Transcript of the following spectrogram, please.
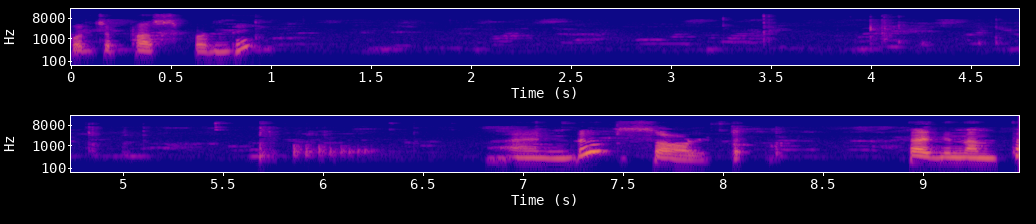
కొంచెం పసుపు అండి. అండ్ సాల్ట్ తగినంత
